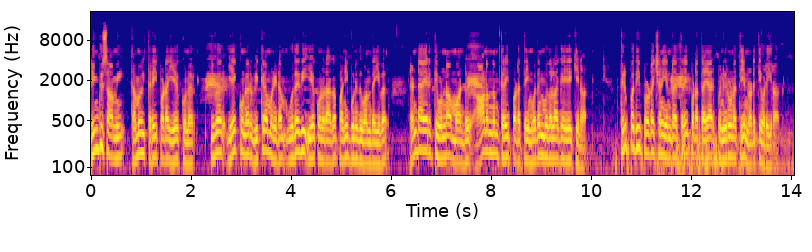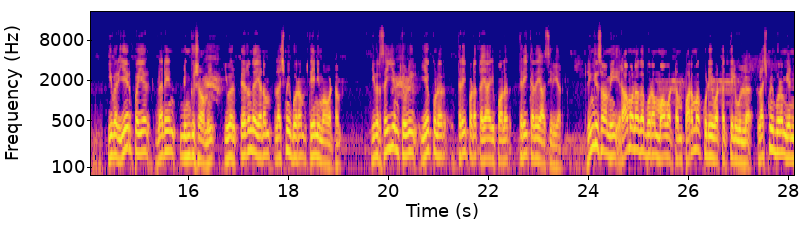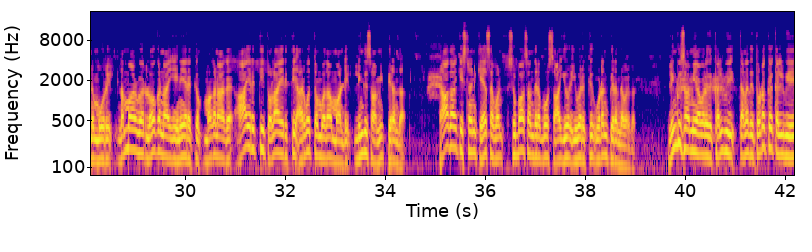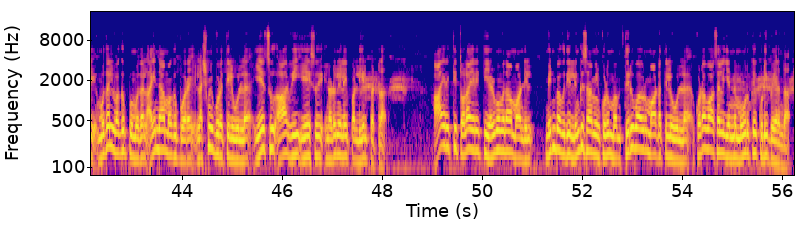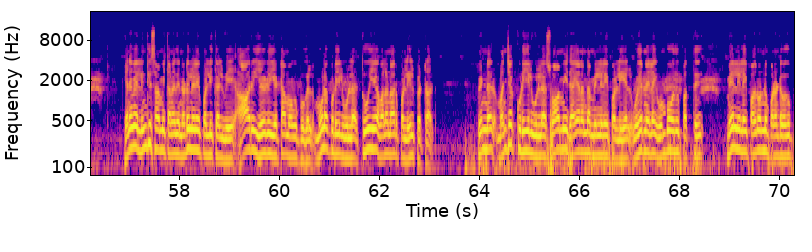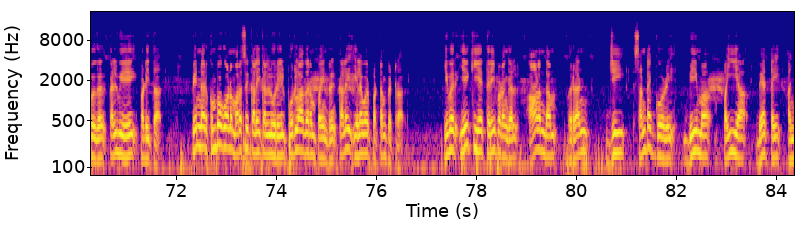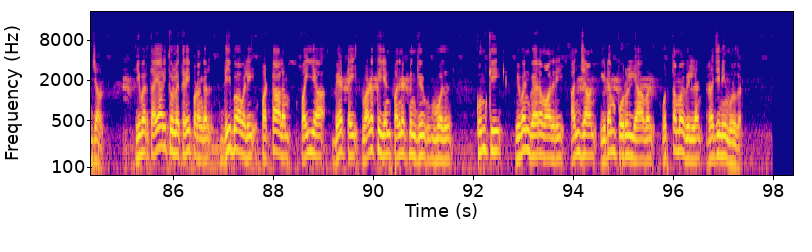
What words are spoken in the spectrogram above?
லிங்குசாமி தமிழ் திரைப்பட இயக்குனர். இவர் இயக்குனர் விக்ரமனிடம் உதவி இயக்குனராக பணிபுரிந்து வந்த இவர் ரெண்டாயிரத்தி ஒன்றாம் ஆண்டு ஆனந்தம் திரைப்படத்தை முதன் முதலாக இயக்கினார். திருப்பதி புரொடக்ஷன் என்ற திரைப்பட தயாரிப்பு நிறுவனத்தையும் நடத்தி வருகிறார். இவர் இயற்பெயர் நரேன் லிங்குசாமி இவர் பிறந்த இடம் லட்சுமிபுரம் தேனி மாவட்டம். இவர் செய்யும் தொழில் இயக்குனர் திரைப்பட தயாரிப்பாளர் திரைக்கதை ஆசிரியர். லிங்குசாமி ராமநாதபுரம் மாவட்டம் பரமக்குடி வட்டத்தில் உள்ள லட்சுமிபுரம் என்னும் ஊரில் நம்மாழ்வர் லோகநாயகி இணையருக்கும் மகனாக ஆயிரத்தி தொள்ளாயிரத்தி அறுபத்தொன்பதாம் ஆண்டில் லிங்குசாமி பிறந்தார். ராதாகிருஷ்ணன் கேசவன் சுபாஷ் சந்திரபோஸ் ஆகியோர் இவருக்கு உடன் பிறந்தவர்கள். லிங்குசாமி அவரது கல்வி தனது தொடக்க கல்வியை முதல் வகுப்பு முதல் ஐந்தாம் வகுப்பு வரை லட்சுமிபுரத்தில் உள்ள இயேசு ஆர் வி இயேசு நடுநிலைப் பள்ளியில் பெற்றார். ஆயிரத்தி தொள்ளாயிரத்தி எழுபதாம் ஆண்டில் மின்பகுதியில் லிங்குசாமியின் குடும்பம் திருவாரூர் மாவட்டத்தில் உள்ள குடவாசல் என்னும் ஊருக்கு குடிபெயர்ந்தார். எனவே லிங்குசாமி தனது நடுநிலைப் பள்ளி கல்வியை ஆறு ஏழு எட்டாம் வகுப்புகள் மூலக்குடியில் உள்ள தூய வளனார் பள்ளியில் பெற்றார். பின்னர் மஞ்சக்குடியில் உள்ள சுவாமி தயானந்தா மேல்நிலைப் பள்ளியில் உயர்நிலை ஒம்பது பத்து மேல்நிலை பதினொன்று பன்னெண்டு வகுப்புகள் கல்வியை படித்தார். பின்னர் கும்பகோணம் அரசு கலைக் கல்லூரியில் பொருளாதாரம் பயின்று கலை இளவர் பட்டம் பெற்றார். இவர் இயக்கிய திரைப்படங்கள் ஆனந்தம் ரன் ஜி சண்டைக்கோழி பீமா பையா வேட்டை அஞ்சான். இவர் தயாரித்துள்ள திரைப்படங்கள் தீபாவளி பட்டாளம் பையா வேட்டை வழக்கு எண் பதினெட்டு கீழ் ஒம்பது கும்கி இவன் வேற மாதிரி அஞ்சான் இடம் பொருள் யாவல் உத்தம வில்லன் ரஜினி முருகன்.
